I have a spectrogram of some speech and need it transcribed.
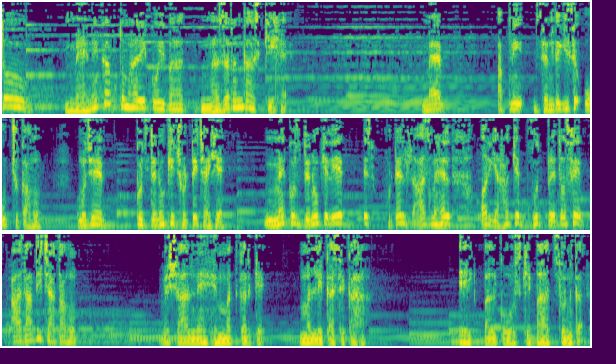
तो मैंने कब तुम्हारी कोई बात नजरअंदाज की है? मैं अपनी ज़िंदगी से ऊब चुका हूँ। मुझे कुछ दिनों की छुट्टी चाहिए। मैं कुछ दिनों के लिए इस होटल राजमहल और यहाँ के भूत प्रेतों से आज़ादी चाहता हूँ। विशाल ने हिम्मत करके मल्लिका से कहा। एक पल को उसकी बात सुनकर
